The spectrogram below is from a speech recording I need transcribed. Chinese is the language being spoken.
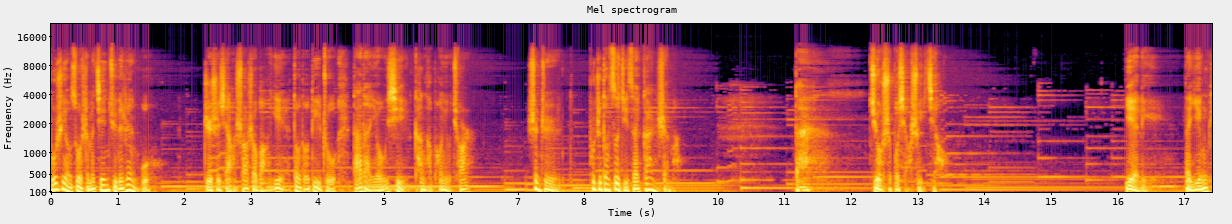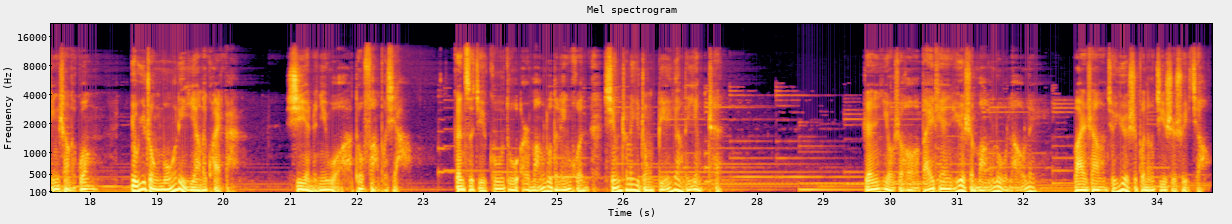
不是要做什么艰巨的任务，只是想刷刷网页、斗斗地主、打打游戏、看看朋友圈甚至不知道自己在干什么，但就是不想睡觉。夜里那荧屏上的光，有一种魔力一样的快感，吸引着你我都放不下，跟自己孤独而忙碌的灵魂形成了一种别样的映衬。人有时候白天越是忙碌劳累，晚上就越是不能及时睡觉。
